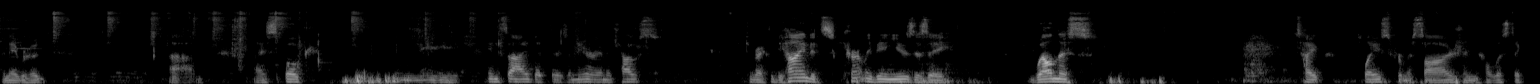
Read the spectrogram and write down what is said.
the neighborhood. Um, I spoke in the inside that there's a mirror image house directly behind. It's currently being used as a wellness type place for massage and holistic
